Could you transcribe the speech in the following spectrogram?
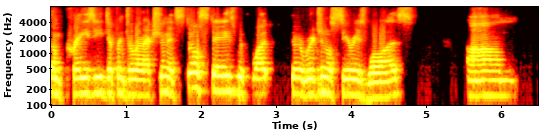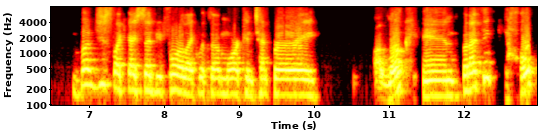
some crazy different direction. It still stays with what the original series was. Um, but just like I said before, like with a more contemporary uh, look. And, but I think hope,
